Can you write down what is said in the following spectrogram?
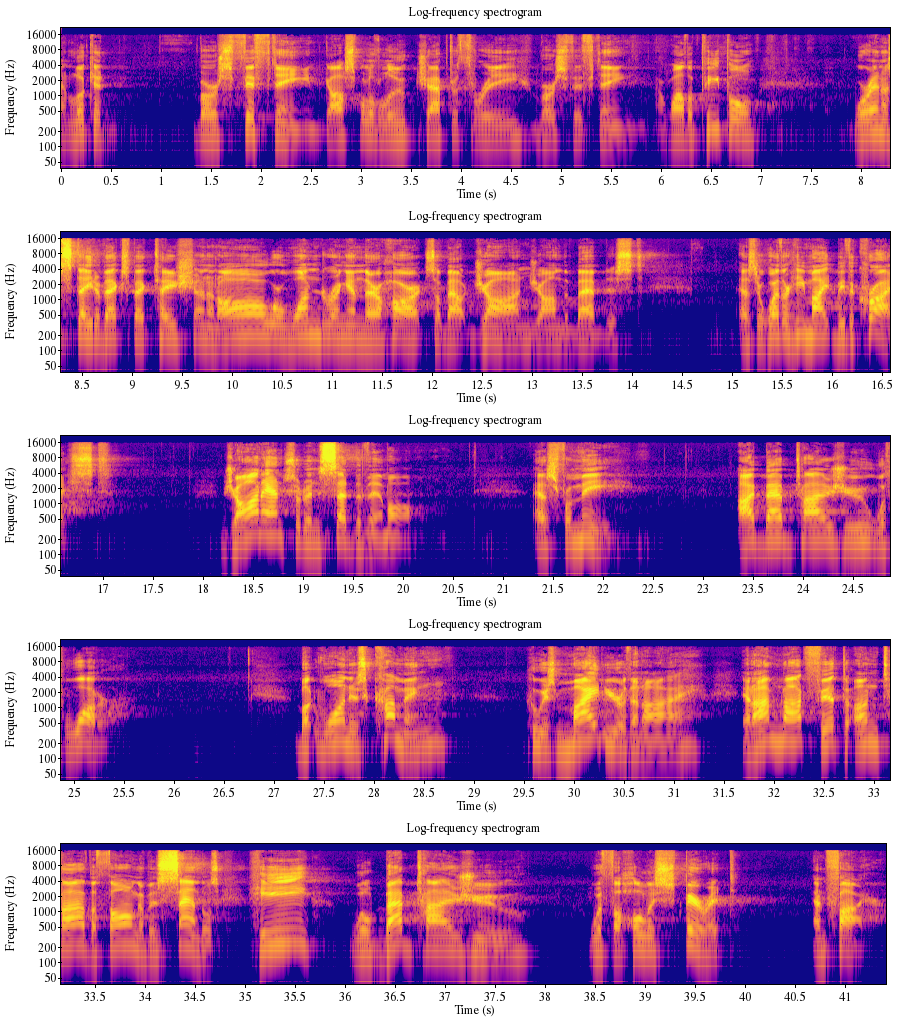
and look at verse 15. Gospel of Luke, chapter 3, verse 15. While the people were in a state of expectation and all were wondering in their hearts about John, John the Baptist, as to whether he might be the Christ. John answered and said to them all, As for me, I baptize you with water, but one is coming who is mightier than I, and I'm not fit to untie the thong of his sandals. He will baptize you with the Holy Spirit and fire.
